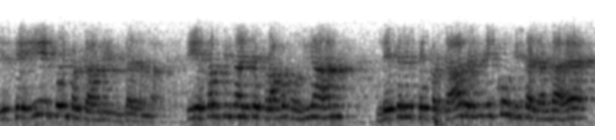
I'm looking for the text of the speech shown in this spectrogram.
ਇੱਥੇ ਇਹ ਕੋਈ ਪ੍ਰਚਾਰ ਨਹੀਂ ਕੀਤਾ ਜਾਂਦਾ। ਇਹ ਸਭ ਚੀਜ਼ਾਂ ਇੱਥੇ ਪ੍ਰਾਪਤ ਹੁੰਦੀਆਂ ਹਨ, ਲੇਕਿਨ ਇੱਥੇ ਪ੍ਰਚਾਰ ਇੱਕੋ ਕੀਤਾ ਜਾਂਦਾ ਹੈ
